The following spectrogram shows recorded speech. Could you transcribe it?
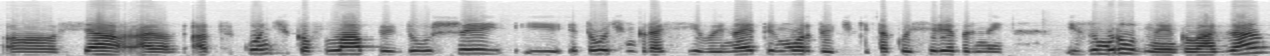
э, вся от кончиков лап до ушей, и это очень красиво. И на этой мордочке такой серебряный изумрудные глаза.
